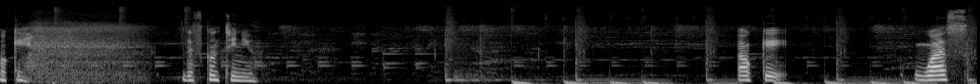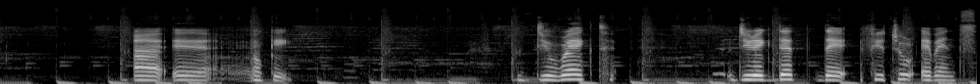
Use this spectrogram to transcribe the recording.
okay let's continue. Okay was uh, uh, okay direct directed the future events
